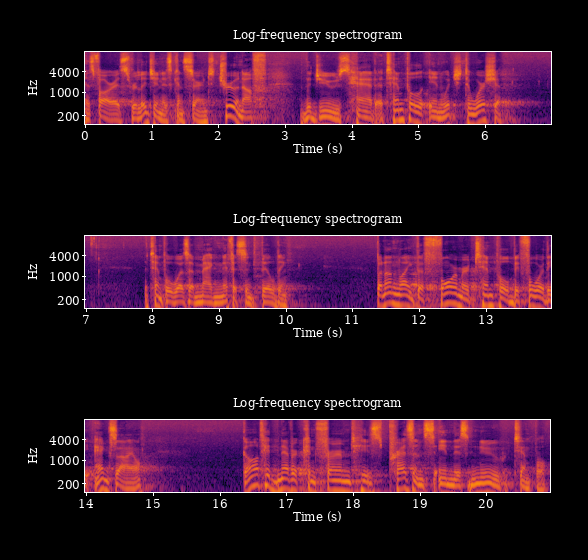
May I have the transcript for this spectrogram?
As far as religion is concerned, true enough, the Jews had a temple in which to worship. The temple was a magnificent building. But unlike the former temple before the exile, God had never confirmed his presence in this new temple.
